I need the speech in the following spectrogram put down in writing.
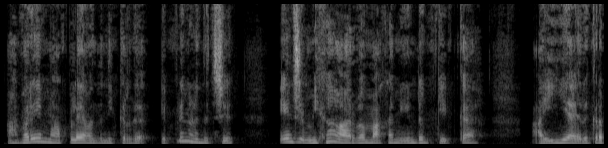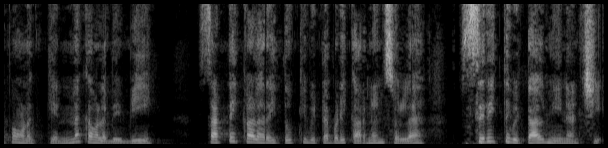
அவரே மாப்பிள்ளையா வந்து நிற்கிறது எப்படி நடந்துச்சு? என்று மிக ஆர்வமாக மீண்டும் கேட்க ஐயா இருக்கிறப்ப உனக்கு என்ன கவலை பேபி சட்டைக்காலரை தூக்கி விட்டபடி கர்ணன் சொல்ல சிரித்து விட்டாள் மீனாட்சி.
